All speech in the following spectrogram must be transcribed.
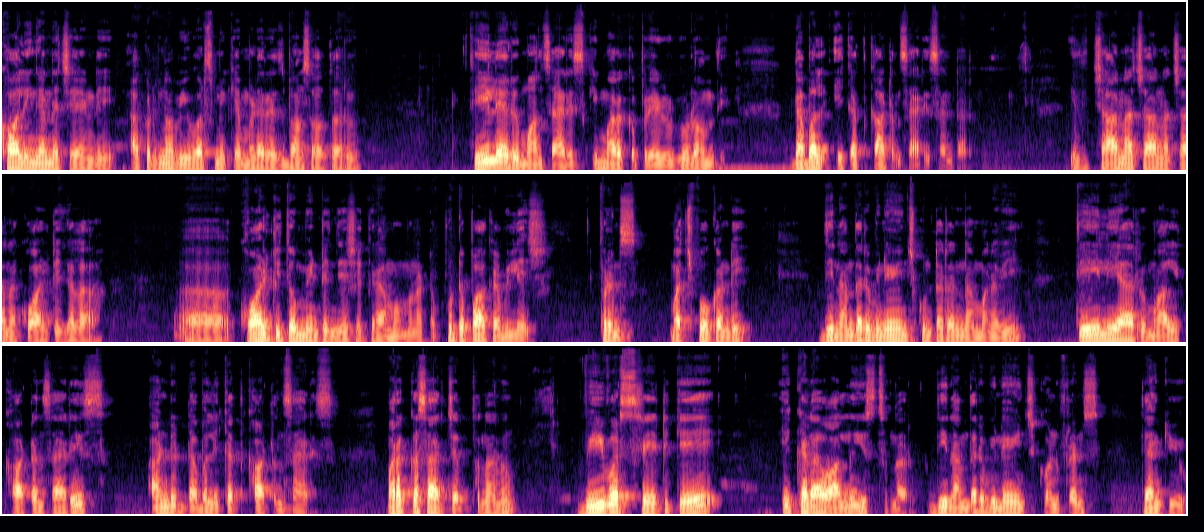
కాలింగ్ అన్న చేయండి. అక్కడున్న వ్యూవర్స్ మీకు ఎమ్మడే రెస్పాన్స్ అవుతారు. తీలే రుమాల్ శారీస్కి మరొక పేరు కూడా ఉంది. డబల్ ఇకత్ కాటన్ శారీస్ అంటారు. ఇది చాలా చాలా చాలా క్వాలిటీ గల క్వాలిటీతో మెయింటైన్ చేసే గ్రామం అన్నట్టు. పుట్టపాక విలేజ్. ఫ్రెండ్స్ మర్చిపోకండి. దీని అందరూ వినియోగించుకుంటారని నా మనవి. Telia Rumal cotton saris and double ikat cotton saris. మరొక్కసారి చెప్తున్నాను. వీవర్స్ రేటుకే ఇక్కడ వాళ్ళు ఇస్తున్నారు. దీని అందరూ వినియోగించుకోండి ఫ్రెండ్స్. Thank you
